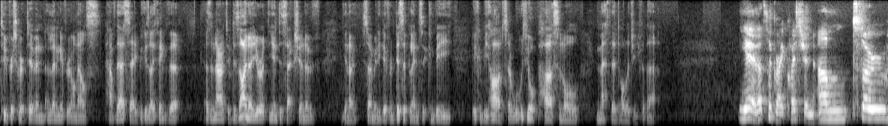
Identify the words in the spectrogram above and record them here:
too prescriptive and, and letting everyone else have their say. Because I think that as a narrative designer, you're at the intersection of, you know, so many different disciplines. It can be it can be hard. So, what was your personal methodology for that? Yeah, that's a great question. Um, so,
